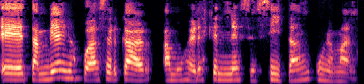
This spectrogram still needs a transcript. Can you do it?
eh, también nos puede acercar a mujeres que necesitan una mano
